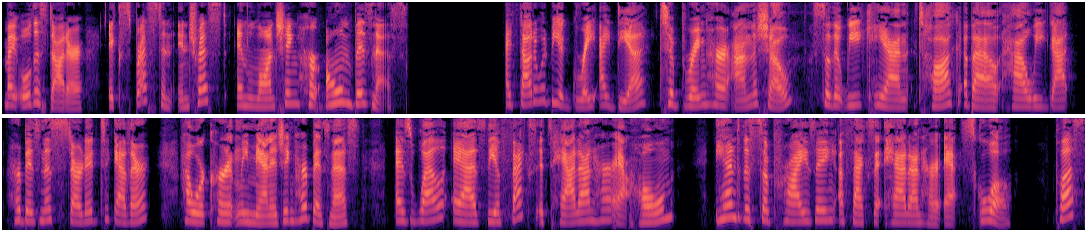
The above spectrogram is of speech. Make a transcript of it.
my oldest daughter expressed an interest in launching her own business. I thought it would be a great idea to bring her on the show so that we can talk about how we got her business started together, how we're currently managing her business, as well as the effects it's had on her at home and the surprising effects it had on her at school. Plus,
